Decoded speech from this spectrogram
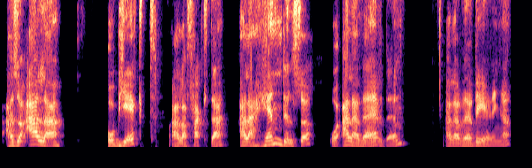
Alltså alla objekt, alla fakta, alla händelser och alla värden, alla värderingar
